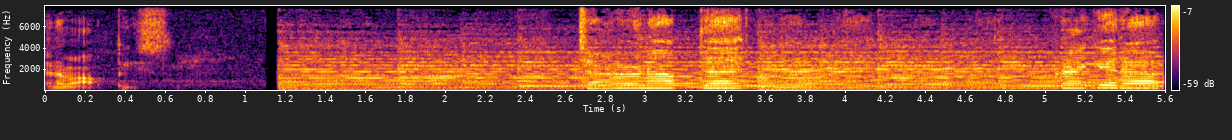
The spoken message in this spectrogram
And I'm out. Peace. Turn up that, crank it up.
